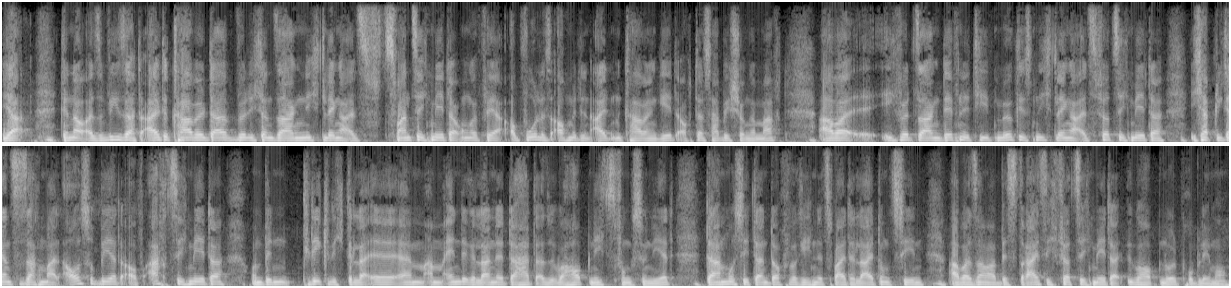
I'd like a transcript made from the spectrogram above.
Ja, genau. Also wie gesagt, alte Kabel, da würde ich dann sagen, nicht länger als 20 Meter ungefähr, obwohl es auch mit den alten Kabeln geht. Auch das habe ich schon gemacht. Aber ich würde sagen, definitiv möglichst nicht länger als 40 Meter. Ich habe die ganze Sache mal ausprobiert auf 80 Meter und bin kläglich äh, ähm, am Ende gelandet. Da hat also überhaupt nichts funktioniert. Da muss ich dann doch wirklich eine zweite Leitung ziehen. Aber sagen wir bis 30, 40 Meter überhaupt null Probleme.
